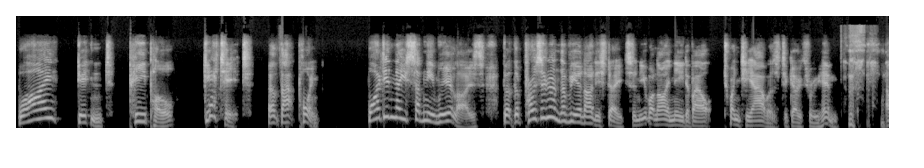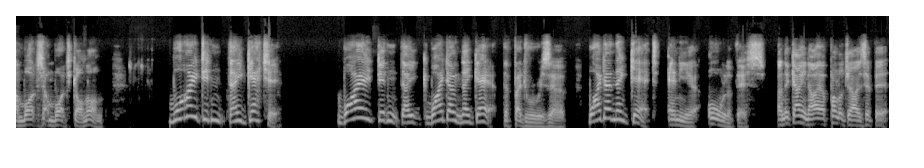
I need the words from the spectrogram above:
Why didn't people get it at that point? Why didn't they suddenly realize that the president of the United States and you and I need about 20 hours to go through him and what's and what's gone on? Why didn't they get it? Why didn't they why don't they get the Federal Reserve? Why don't they get any all of this? And again, I apologize if it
